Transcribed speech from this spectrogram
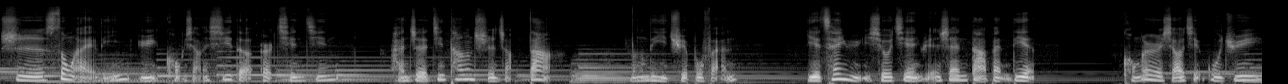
是宋霭龄与孔祥熙的二千金，含着金汤匙长大，能力却不凡，也参与修建圆山大饭店。孔二小姐故居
